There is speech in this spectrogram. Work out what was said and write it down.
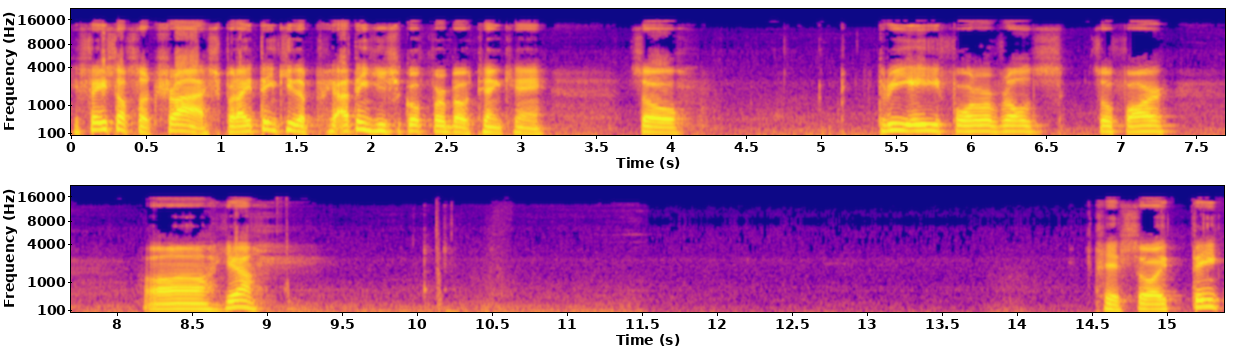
his face-offs are trash, but I think he's a, I think he should go for about 10k. So 384 overalls so far. Uh, yeah. Okay, so I think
